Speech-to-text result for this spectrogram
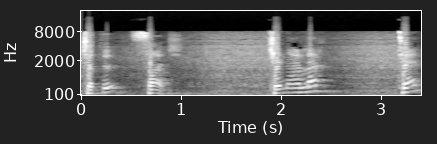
Çatı saç. Kenarlar tel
